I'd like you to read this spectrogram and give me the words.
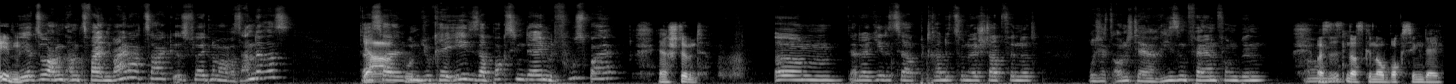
Eben. Jetzt so am, am zweiten Weihnachtstag ist vielleicht nochmal was anderes. Da ja, ist halt gut. im UKE dieser Boxing Day mit Fußball. Ja, stimmt. Ähm, der da jedes Jahr traditionell stattfindet. Wo ich jetzt auch nicht der Riesenfan von bin. Was ähm, ist denn das genau, Boxing Day?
